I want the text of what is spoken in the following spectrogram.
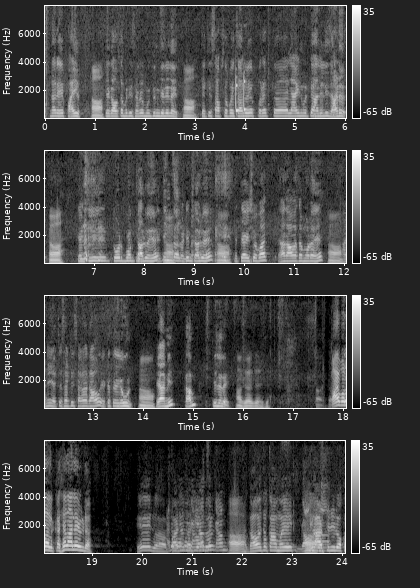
असणार हे पाईप हा. ते गवतामध्ये सगळे मुंतून गेलेले आहेत हा. त्याची साफसफाई चालू आहे. परत लाईन वरती आलेली झाडं हा. त्यांची तोडमोड चालू आहे. कटिंग चालू. आहे. तर त्या हिशोबात हा गावाचा मोडा आहे हा. आणि याच्यासाठी सगळं गाव एकत्र येऊन हा. हे आम्ही काम केलेलं आहे. अच्छा अच्छा अच्छा. काय बोलाल? कशाला आले इकडं? हे पाण्यासाठी आलोय. हा. गावाचं काम आहे. हे. अडचणी लोक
